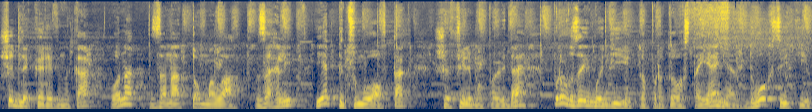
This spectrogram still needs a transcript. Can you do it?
що для керівника вона занадто мала. Взагалі, я підсумував так, що фільм оповідає про взаємодію та протистояння двох світів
